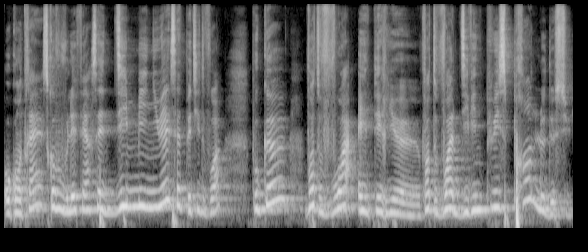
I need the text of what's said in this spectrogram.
Au contraire, ce que vous voulez faire, c'est diminuer cette petite voix pour que votre voix intérieure, votre voix divine puisse prendre le dessus.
